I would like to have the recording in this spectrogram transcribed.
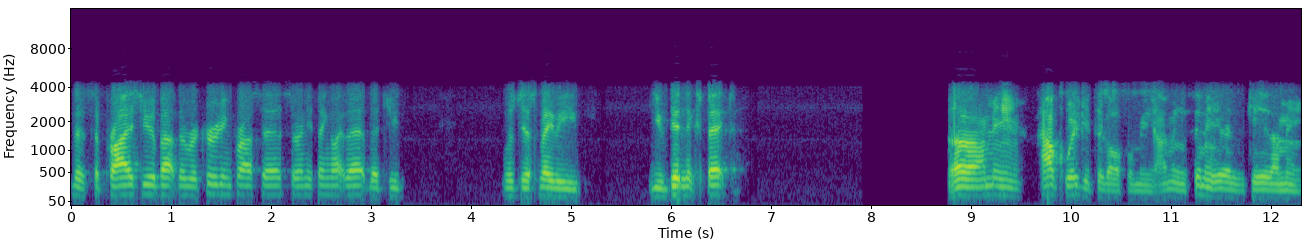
that surprised you about the recruiting process or anything like that that you was just maybe you didn't expect? Uh, I mean, how quick it took off for me. I mean, sitting here as a kid, I mean,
